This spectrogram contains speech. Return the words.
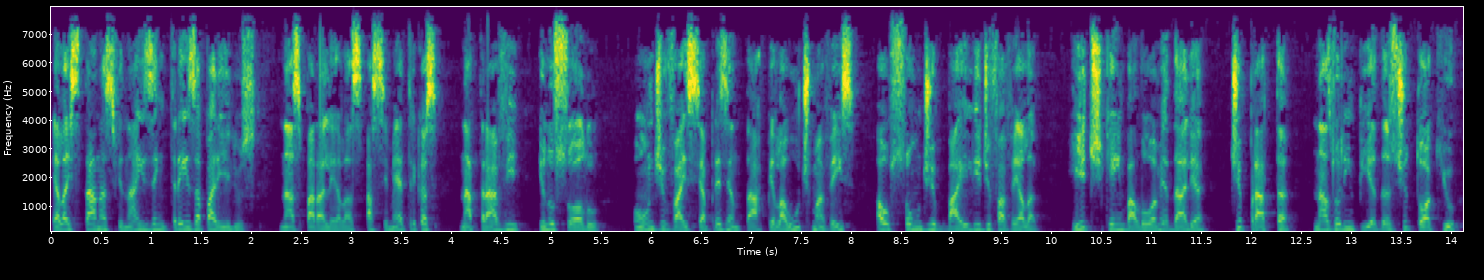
Ela está nas finais em três aparelhos: nas paralelas assimétricas, na trave e no solo, onde vai se apresentar pela última vez ao som de baile de favela. Hit que embalou a medalha de prata nas Olimpíadas de Tóquio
